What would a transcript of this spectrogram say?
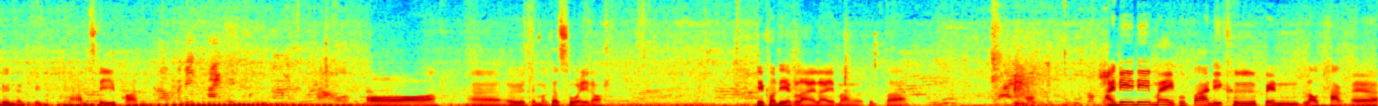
ขึ้นจนถึงสามสี่พันเราไม่ได้ขายเป็นหมื่นเหมือนเขาอ๋ออ่าเออ แต่มันก็สวยเนาะนี่เขาเรียกลายอะไรบ้างอะคุณป้าขายของไม่ถูกหรอกไอ้นี่นี่ไม่คุณป้านี่คือเป็นเราถักเออ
